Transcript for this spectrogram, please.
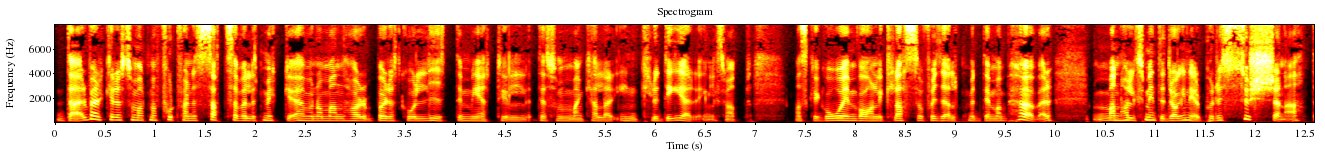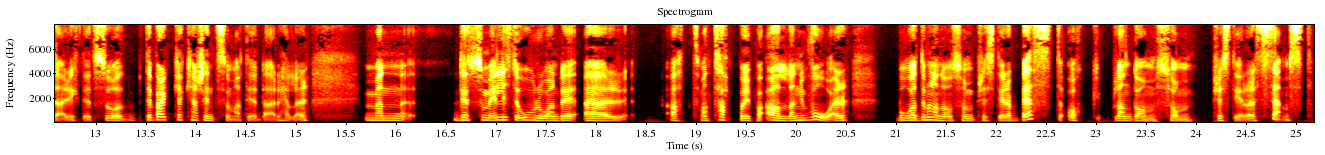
Där verkar det som att man fortfarande satsar väldigt mycket även om man har börjat gå lite mer till det som man kallar inkludering. Liksom att man ska gå i en vanlig klass och få hjälp med det man behöver. Man har liksom inte dragit ner på resurserna där riktigt så det verkar kanske inte som att det är där heller. Men det som är lite oroande är att man tappar ju på alla nivåer. Både bland de som presterar bäst och bland de som presterar sämst.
